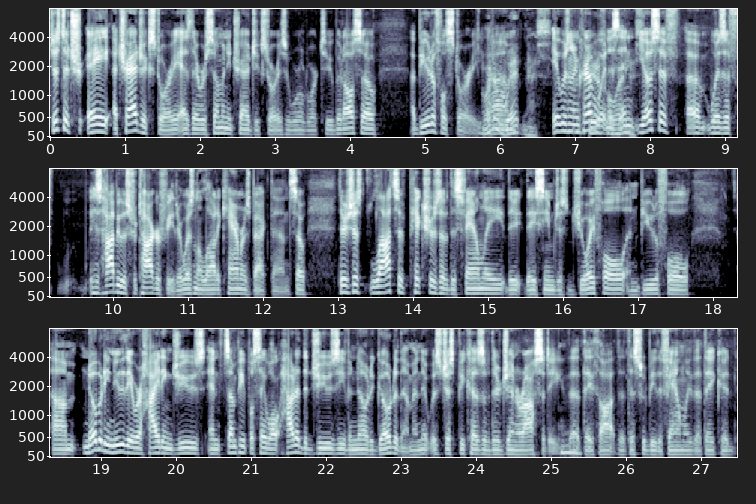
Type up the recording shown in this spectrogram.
just a, tr- a a tragic story, as there were so many tragic stories of World War II, but also a beautiful story. what a Um, witness! It was an incredible beautiful witness. And Joseph um, was a f- his hobby was photography. There wasn't a lot of cameras back then, so there's just lots of pictures of this family. They they seem just joyful and beautiful. Um, nobody knew they were hiding Jews, and some people say, "Well, how did the Jews even know to go to them?" And it was just because of their generosity that they thought that this would be the family that they could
